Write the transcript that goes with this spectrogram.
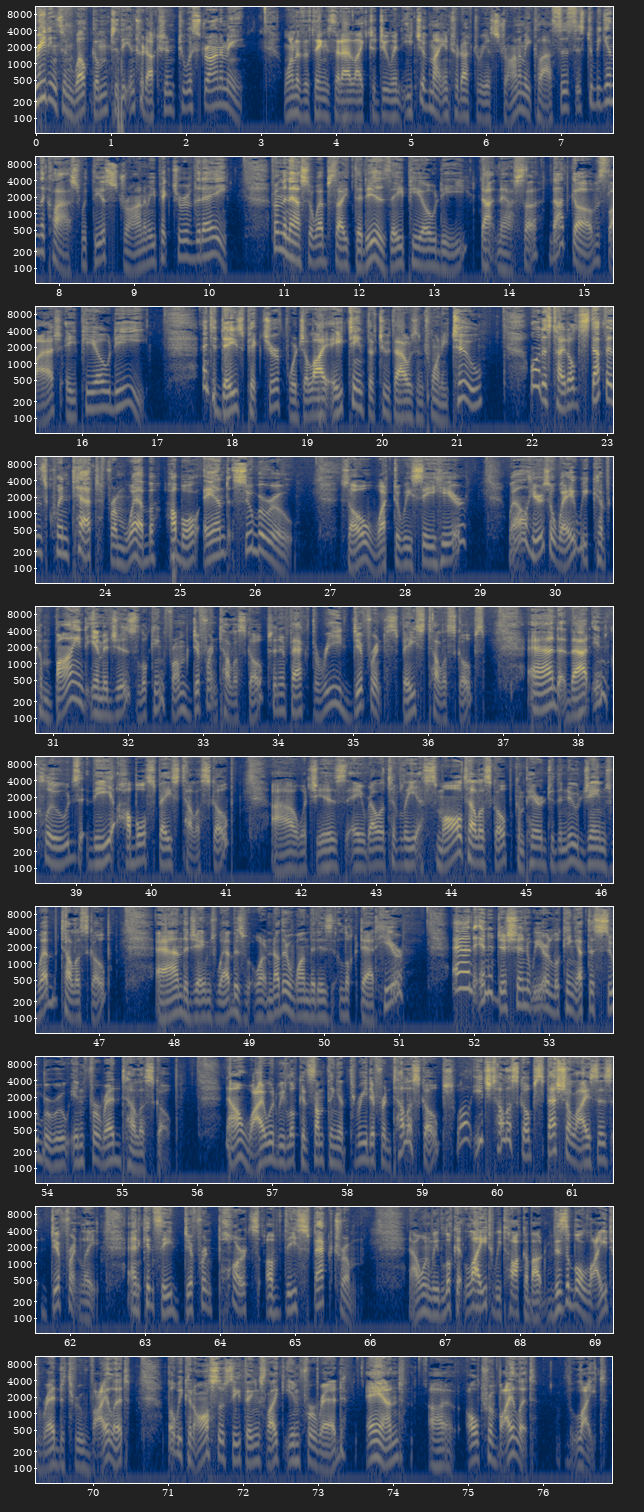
Greetings and welcome to the introduction to astronomy. One of the things that I like to do in each of my introductory astronomy classes is to begin the class with the astronomy picture of the day from the NASA website that is apod.nasa.gov apod. And today's picture for July 18th of 2022. Well, it is titled Stephan's Quintet from Webb, Hubble and Subaru. So what do we see here? Well, here's a way we have combined images looking from different telescopes and in fact three different space telescopes. And that includes the Hubble Space Telescope, uh, which is a relatively small telescope compared to the new James Webb telescope. And the James Webb is another one that is looked at here. And in addition, we are looking at the Subaru infrared telescope. Now, why would we look at something at three different telescopes? Well, each telescope specializes differently and can see different parts of the spectrum. Now when we look at light, we talk about visible light red through violet, but we can also see things like infrared and uh, ultraviolet light.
